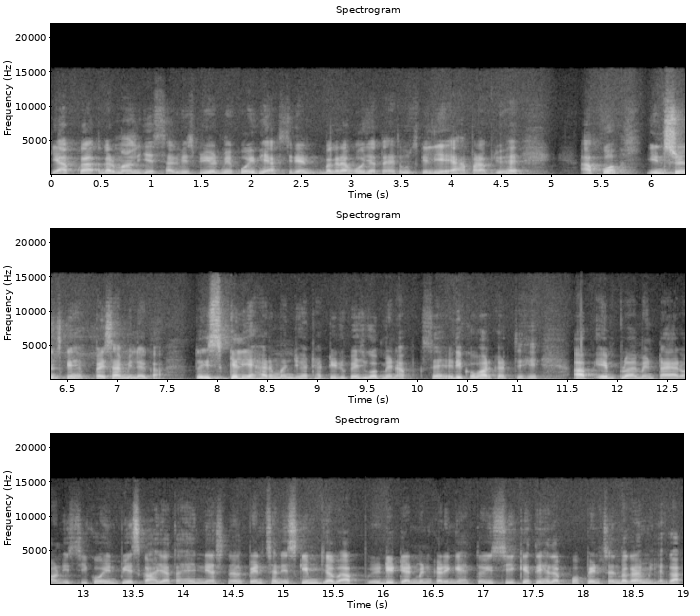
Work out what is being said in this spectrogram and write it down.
कि आपका अगर मान लीजिए सर्विस पीरियड में कोई भी एक्सीडेंट वगैरह हो जाता है तो उसके लिए यहाँ पर आप जो है, आपको इंश्योरेंस के पैसा मिलेगा। तो इसके लिए हर मंथ जो है थर्टी रुपीज़ गवर्नमेंट आपसे रिकवर करते हैं। अब एम्प्लॉयमेंट टायर ऑन इसी को एनपीएस कहा जाता है नेशनल पेंशन स्कीम जब आप रिटायरमेंट करेंगे तो इसी के तहत आपको पेंशन वगैरह मिलेगा।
